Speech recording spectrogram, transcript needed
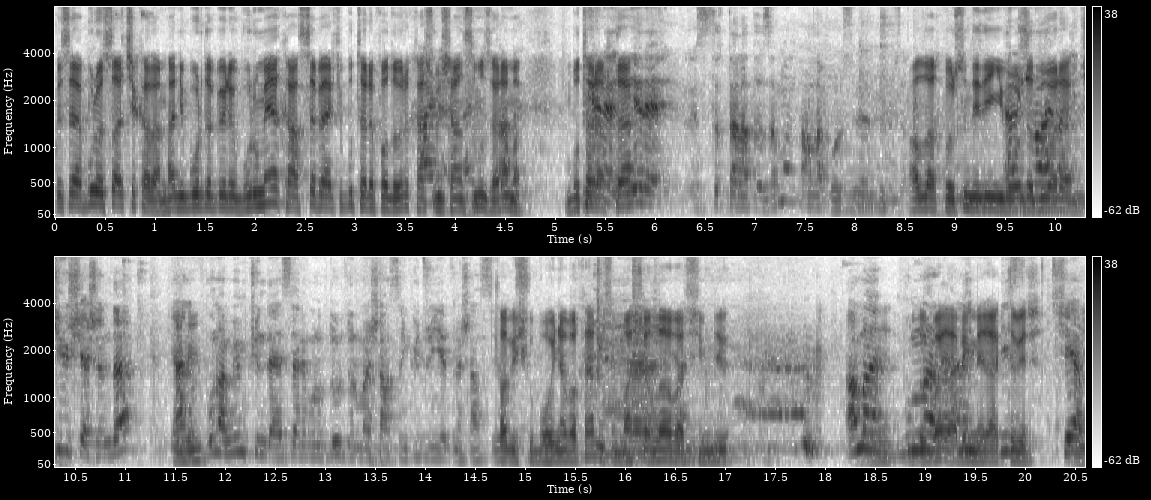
Mesela burası açık alan. Hani burada böyle vurmaya kalksa belki bu tarafa doğru kaçma Aynen, şansımız aynen, var ama bu yere- tarafta Bir yere sıktaladığı zaman Allah korusun öldürür zaten. Allah korusun dediğin gibi orada duvara hayvan 2-3 yaşında yani buna mümkün değil seni bunu durdurma şansın, gücün yetme şansı yok. Tabii şu boyuna bakar mısın? Maşallah var şimdi. Ama Yani bu da bunlar bayağı hani bir meraklı bir şey yap,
